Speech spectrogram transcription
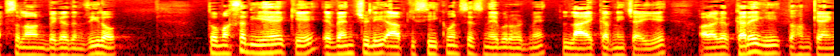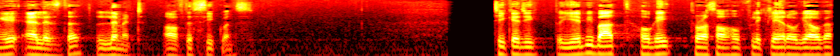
epsilon bigger than zero تو مقصد یہ ہے کہ ایونچولی آپ کی سیکوینس اس نیبرہڈ میں لائک کرنی چاہیے اور اگر کرے گی تو ہم کہیں گے L is the limit of the sequence ٹھیک ہے جی تو یہ بھی بات ہو گئی تھوڑا سا ہوپ فلی کلیئر ہو گیا ہوگا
